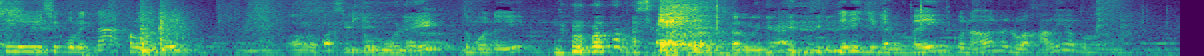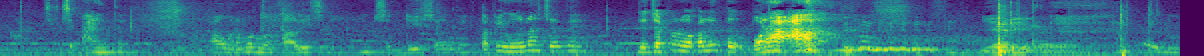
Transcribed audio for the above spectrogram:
si si kulitnya keluar deui, Oh lo pasti tumbuh deui. tumbuh deui. Barunya anjing. Jadi jika teuing kunaon dua kali apa. Cik cik aing teh. Ah urang mah dua kali sih. Ini sedih sih teh. Tapi ngeunah cek teh. Jacapnya dua kali tuh. Bora ah. Nyeri. Bang. Aduh.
